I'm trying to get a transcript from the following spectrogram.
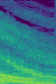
Boom.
